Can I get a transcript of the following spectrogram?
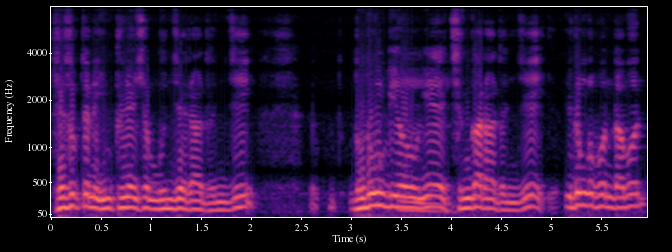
계속되는 인플레이션 문제라든지 노동 비용의 음. 증가라든지 이런 거 본다면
